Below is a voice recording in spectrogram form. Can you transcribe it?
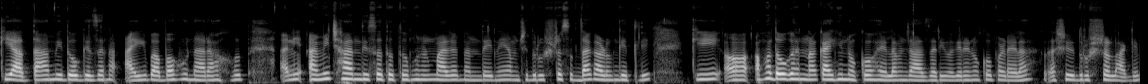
की आता आम्ही दोघेजण आई बाबा होणार आहोत. आणि आम्ही छान दिसत होतो म्हणून माझ्या नंदेने आमची दृष्टसुद्धा काढून घेतली की आम्हा दोघांना काही नको व्हायला म्हणजे आजारी वगैरे नको पडायला अशी दृष्ट लागेल.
